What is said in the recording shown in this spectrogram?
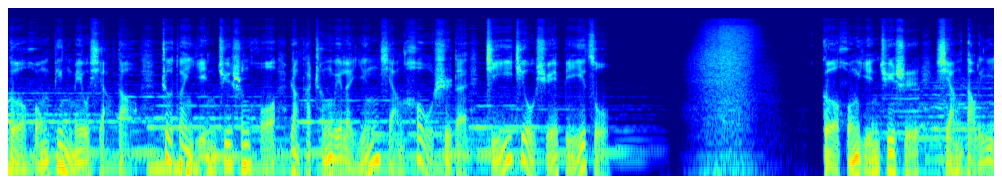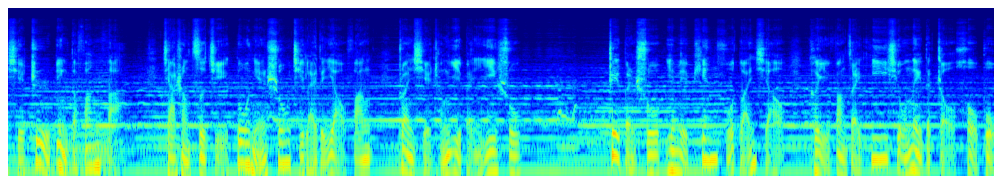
葛洪并没有想到，这段隐居生活让他成为了影响后世的急救学鼻祖。葛洪隐居时想到了一些治病的方法，加上自己多年收集来的药方，撰写成一本医书。这本书因为篇幅短小，可以放在衣袖内的肘后部，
